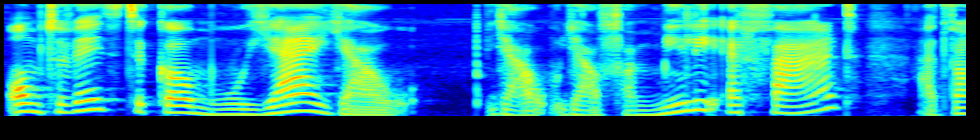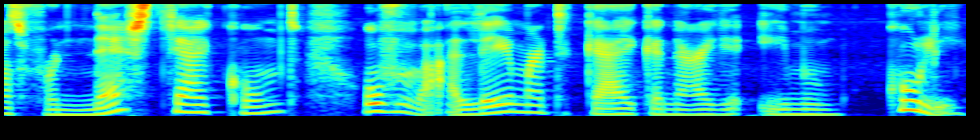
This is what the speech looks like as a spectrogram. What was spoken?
om te weten te komen hoe jij jouw, jouw, jouw familie ervaart, uit wat voor nest jij komt, hoeven we alleen maar te kijken naar je imum culi.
